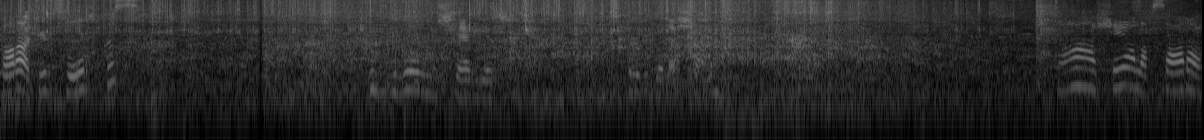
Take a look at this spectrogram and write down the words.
Sara acayip soğuk kız. Buz gibi olmuş her yer. Şöyle bir dolaşalım. Aa şey Allah Sara.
